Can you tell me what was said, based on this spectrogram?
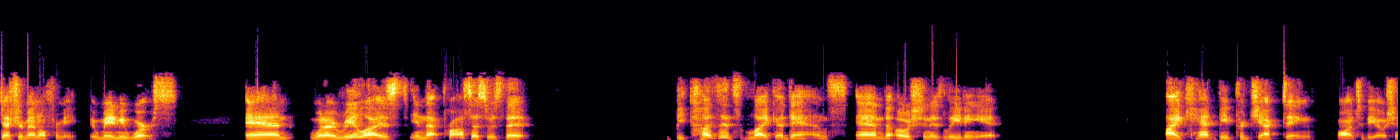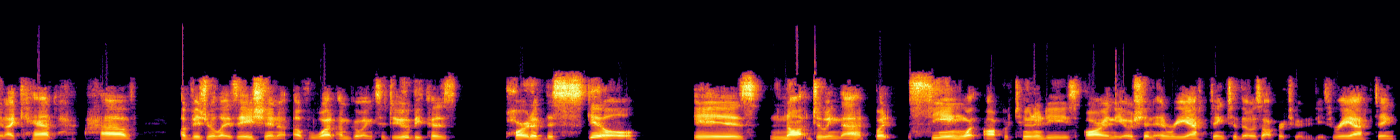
detrimental for me. It made me worse. And what I realized in that process was that because it's like a dance and the ocean is leading it, I can't be projecting onto the ocean. I can't have a visualization of what I'm going to do because part of the skill is not doing that, but seeing what opportunities are in the ocean and reacting to those opportunities, reacting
